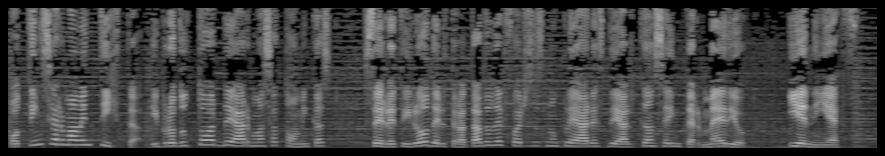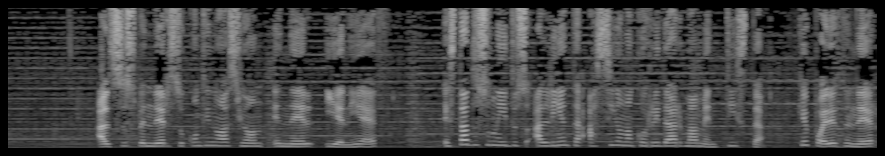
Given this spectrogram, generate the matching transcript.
potencia armamentista y productor de armas atómicas, se retiró del Tratado de Fuerzas Nucleares de Alcance Intermedio, INF. Al suspender su continuación en el INF, Estados Unidos alienta así una corrida armamentista que puede tener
